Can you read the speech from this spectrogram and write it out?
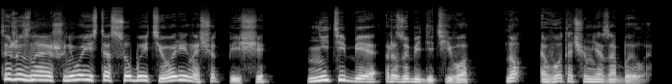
Ты же знаешь, у него есть особые теории насчет пищи. Не тебе разубедить его. Но вот о чем я забыла.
